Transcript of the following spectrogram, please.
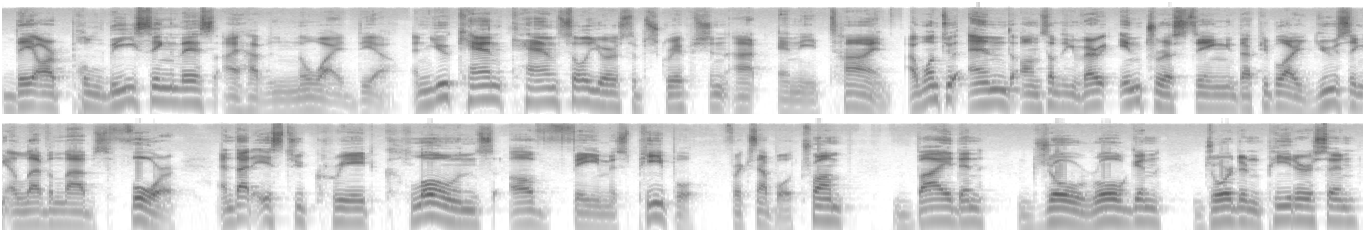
they are policing this, I have no idea. And you can cancel your subscription at any time. I want to end on something very interesting that people are using 11 Labs for, and that is to create clones of famous people. For example, Trump, Biden, Joe Rogan, Jordan Peterson,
